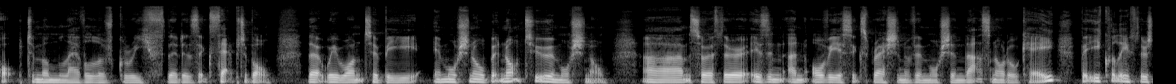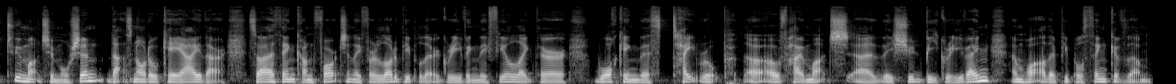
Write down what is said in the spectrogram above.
optimum level of grief that is acceptable, that we want to be emotional, but not too emotional. Um, so if there isn't an obvious expression of emotion, that's not okay. But equally, if there's too much emotion, that's not okay either. So I think, unfortunately, for a lot of people that are grieving, they feel like they're walking this tightrope uh, of how much uh, they should be grieving and what other people think of them.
